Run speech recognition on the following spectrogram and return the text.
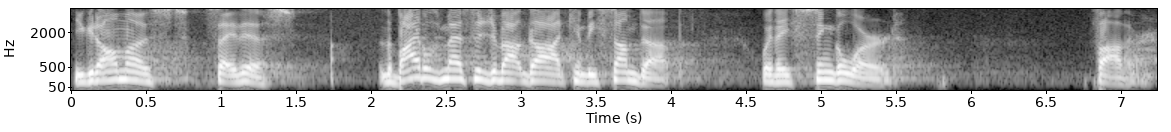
You could almost say this the Bible's message about God can be summed up with a single word Father.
